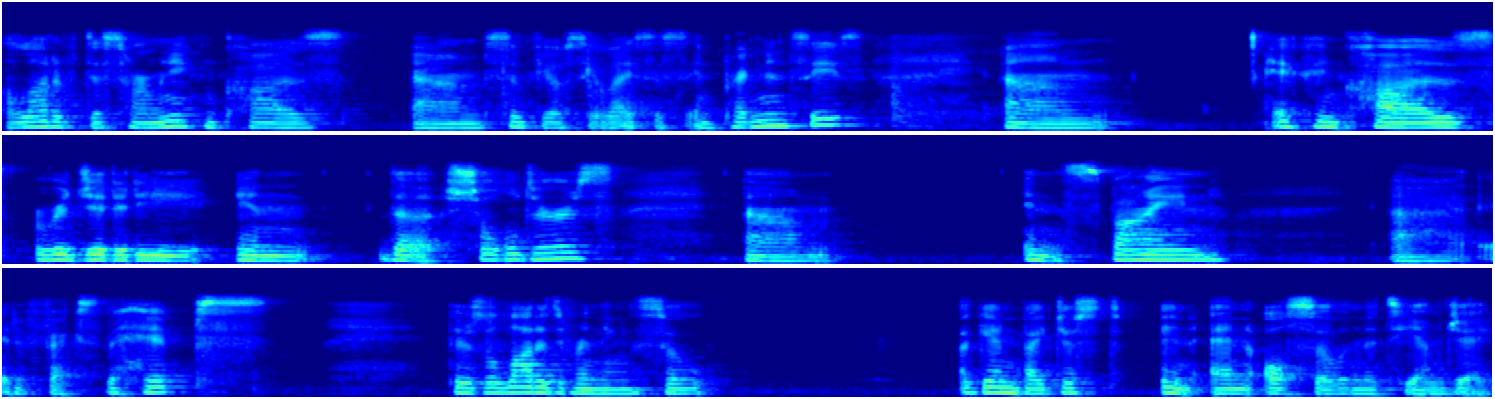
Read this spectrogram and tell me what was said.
a lot of disharmony, can cause um, symphysiolysis in pregnancies. Um, it can cause rigidity in the shoulders, um, in the spine. Uh, it affects the hips. There's a lot of different things. So, again, by just, and, and also in the TMJ,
